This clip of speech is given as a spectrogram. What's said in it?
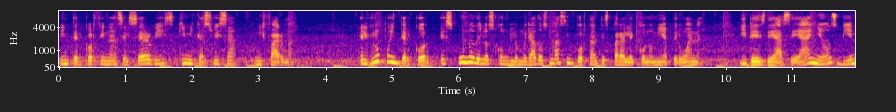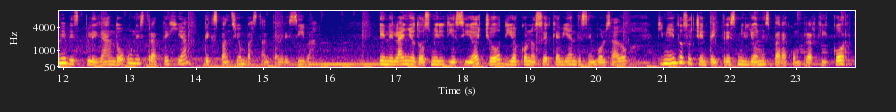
Intercorp Financial Service, Química Suiza, Mifarma. El grupo Intercorp es uno de los conglomerados más importantes para la economía peruana y desde hace años viene desplegando una estrategia de expansión bastante agresiva. En el año 2018 dio a conocer que habían desembolsado 583 millones para comprar Kicorp,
